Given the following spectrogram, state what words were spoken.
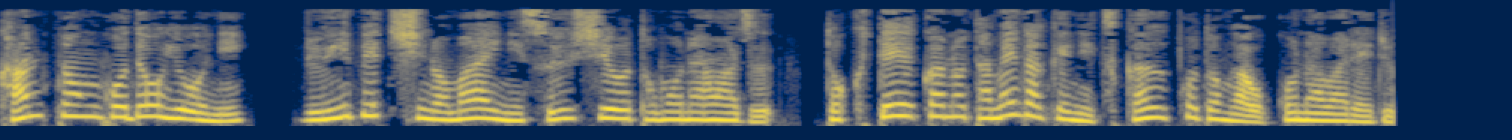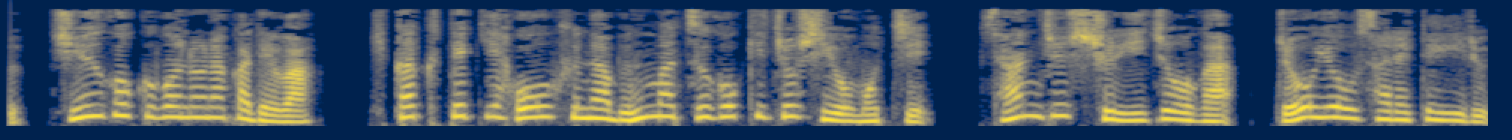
広東語同様に、類別詞の前に数詞を伴わず、特定化のためだけに使うことが行われる。中国語の中では、比較的豊富な文末語記助詞を持ち、30種以上が常用されている。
